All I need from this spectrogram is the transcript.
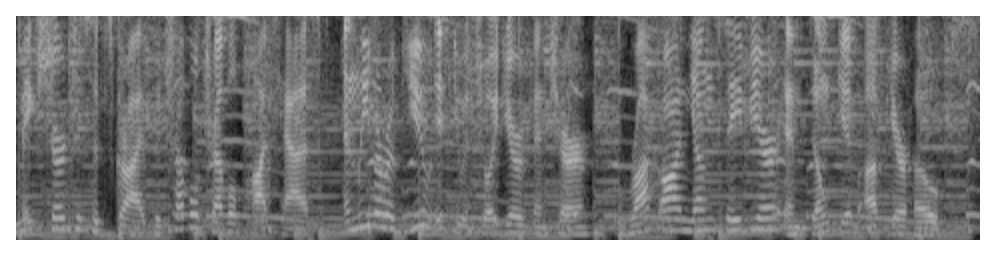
Make sure to subscribe to Treble Trouble Podcast and leave a review if you enjoyed your adventure. Rock on, young savior, and don't give up your hopes.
